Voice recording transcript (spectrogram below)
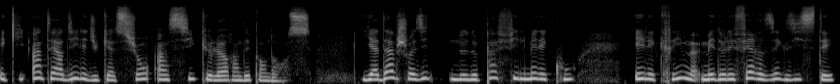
et qui interdit l'éducation ainsi que leur indépendance. Yadav choisit de ne pas filmer les coups et les crimes, mais de les faire exister.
